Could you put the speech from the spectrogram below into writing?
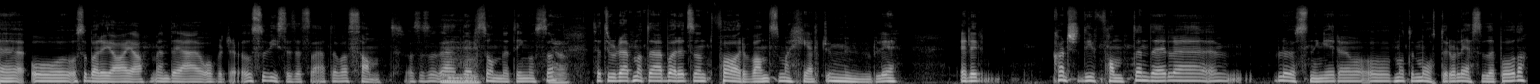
eh, og, og, så bare ja ja, men det er overdrevet. Og så viste det seg at det var sant. Altså, så det er en del mhm. sånne ting også. Ja. Så jeg tror det er på en måte bare et sånt farvann som er helt umulig Eller kanskje de fant en del eh, løsninger og, og måte, måter å lese det på, da.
